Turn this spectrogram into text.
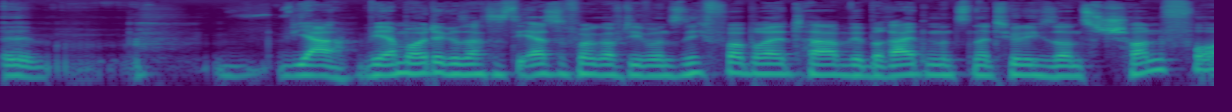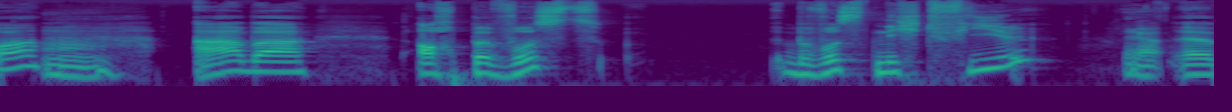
äh, ja, wir haben heute gesagt, das ist die erste Folge, auf die wir uns nicht vorbereitet haben. Wir bereiten uns natürlich sonst schon vor, mhm. aber auch bewusst, bewusst nicht viel. Ja. Äh,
